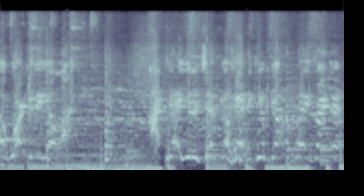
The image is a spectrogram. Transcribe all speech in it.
Blood working in your life, I dare you to just go ahead and give God a praise right there.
